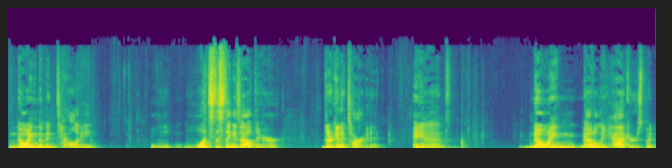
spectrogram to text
knowing the mentality, w- once this thing is out there, they're going to target it. And knowing not only hackers, but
